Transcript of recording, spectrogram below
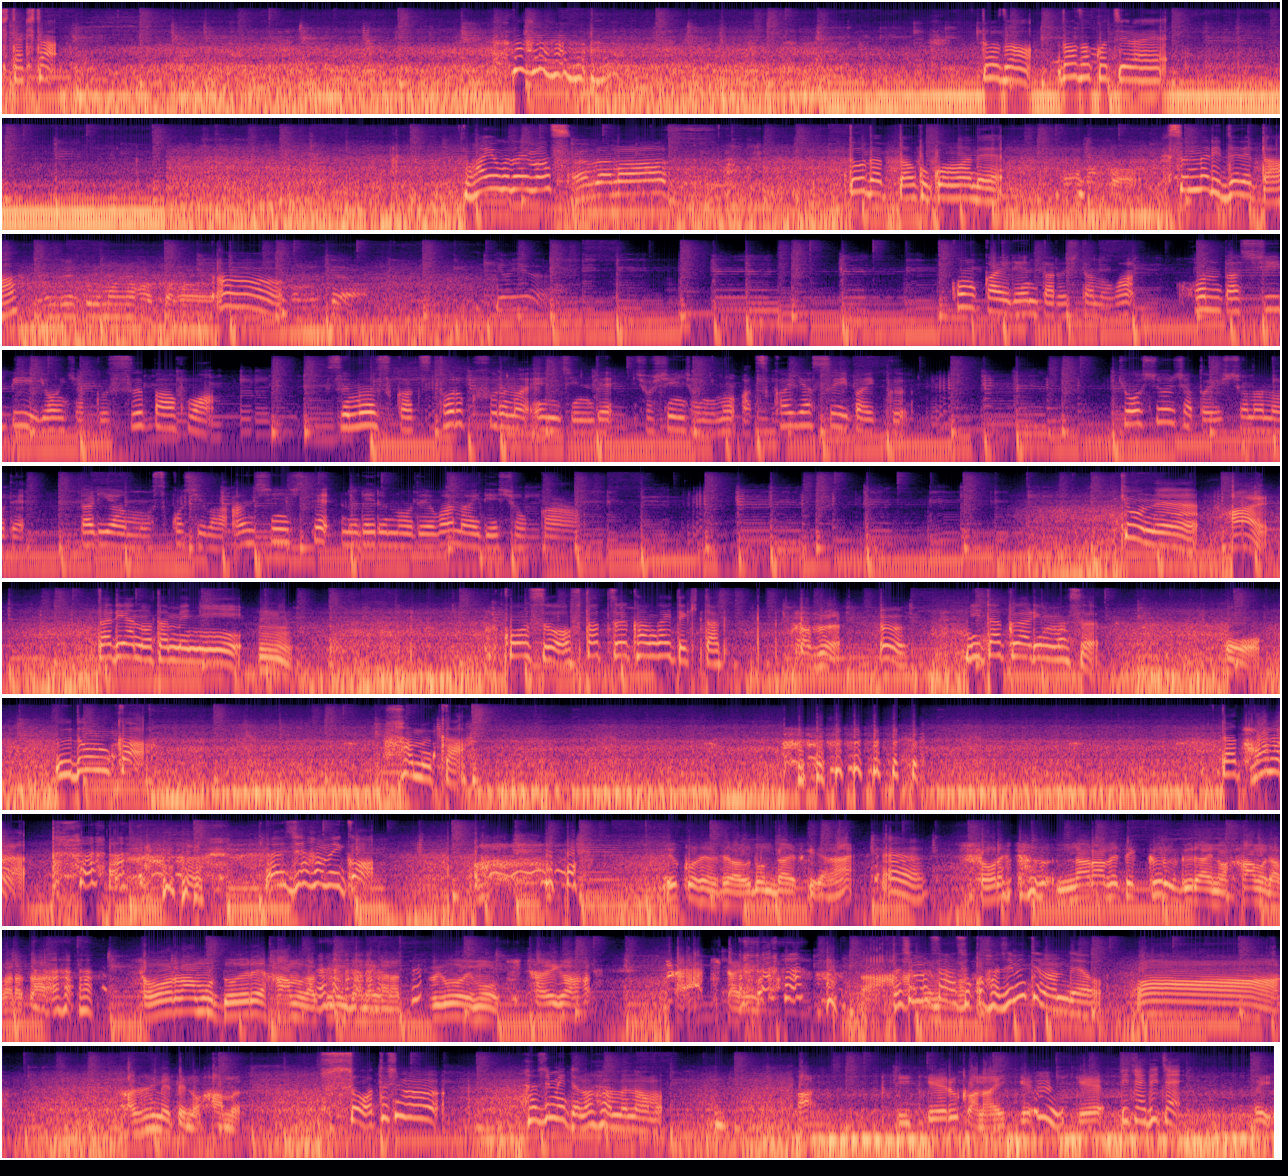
した どうぞどうぞこちらへ。おはようございます。おはようございます。どうだった？ここまで。すんなり出れた？全然車いなかったからうん。余裕。今回レンタルしたのはホンダ CB400 スーパーフォア。スムースかつトルクフルなエンジンで初心者にも扱いやすいバイク。教習車と一緒なのでダリアンも少しは安心して乗れるのではないでしょうか。今日ねはい。ダリアのためにうん。コースを2つ考えてきた。うん。2つ2択あります。おううどんかハムか。だったら。あじゃあハム行こ ゆっこ先生はうどん大好きじゃない？ううん。それと並べてくるぐらいのハムだからさそらもうどえれいハムが来るんじゃねえかなすごいもう期待が期待が。私もさそこ初めてなんだよ。あー初めてのハム。そう私も初めてのハムなの。あいけるかな？いけ、うん。いけ。出ちゃい出ちゃいはい。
